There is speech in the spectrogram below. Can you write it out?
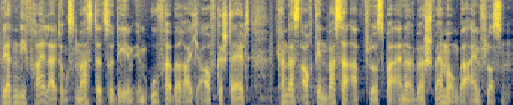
Werden die Freileitungsmaste zudem im Uferbereich aufgestellt, kann das auch den Wasserabfluss bei einer Überschwemmung beeinflussen.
